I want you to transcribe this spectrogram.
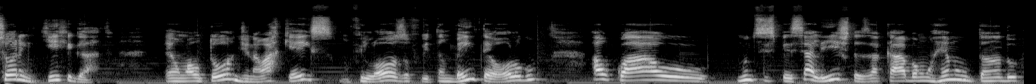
Soren Kierkegaard é um autor dinamarquês, um filósofo e também teólogo, ao qual muitos especialistas acabam remontando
